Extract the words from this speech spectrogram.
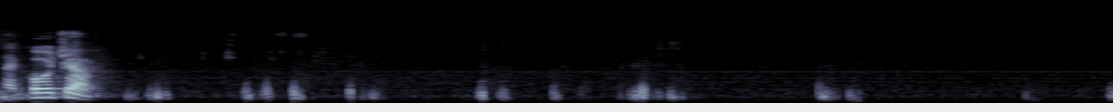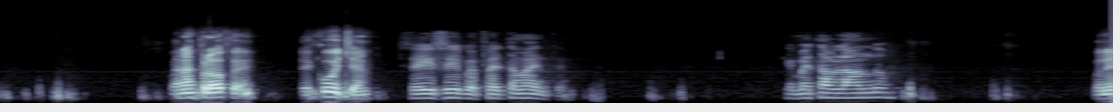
¿Se escucha? Buenas, profe. ¿Se escucha? Sí, sí, perfectamente. ¿Quién me está hablando? Bueno,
